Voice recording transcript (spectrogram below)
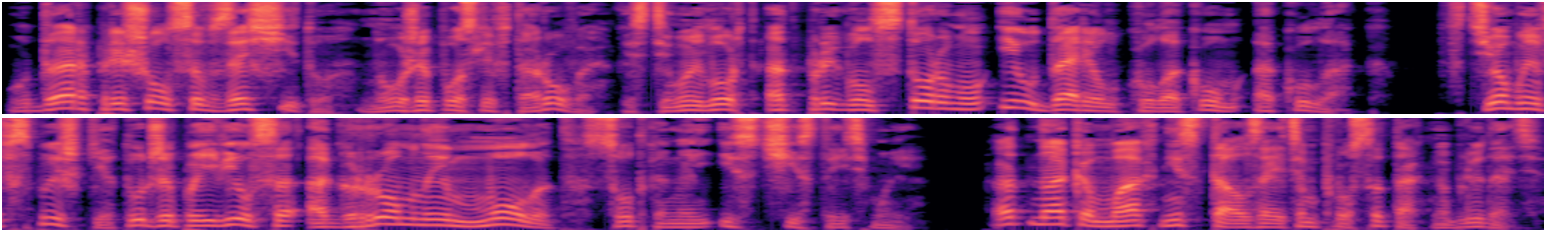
Удар пришелся в защиту, но уже после второго костяной лорд отпрыгнул в сторону и ударил кулаком о кулак. В темной вспышке тут же появился огромный молот, сотканный из чистой тьмы. Однако маг не стал за этим просто так наблюдать.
